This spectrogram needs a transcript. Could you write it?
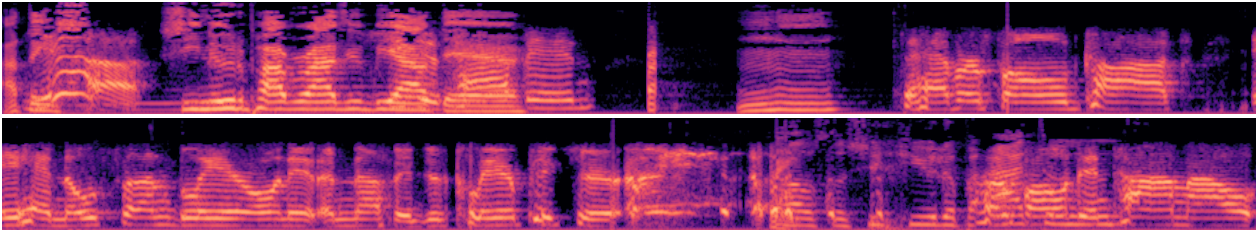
I think Yeah. she, she knew the paparazzi would be It out just there. happened hmm to have her phone cocked. It had no sun glare on it or nothing, just clear picture. Oh, so she queued up an her phone didn't time out.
